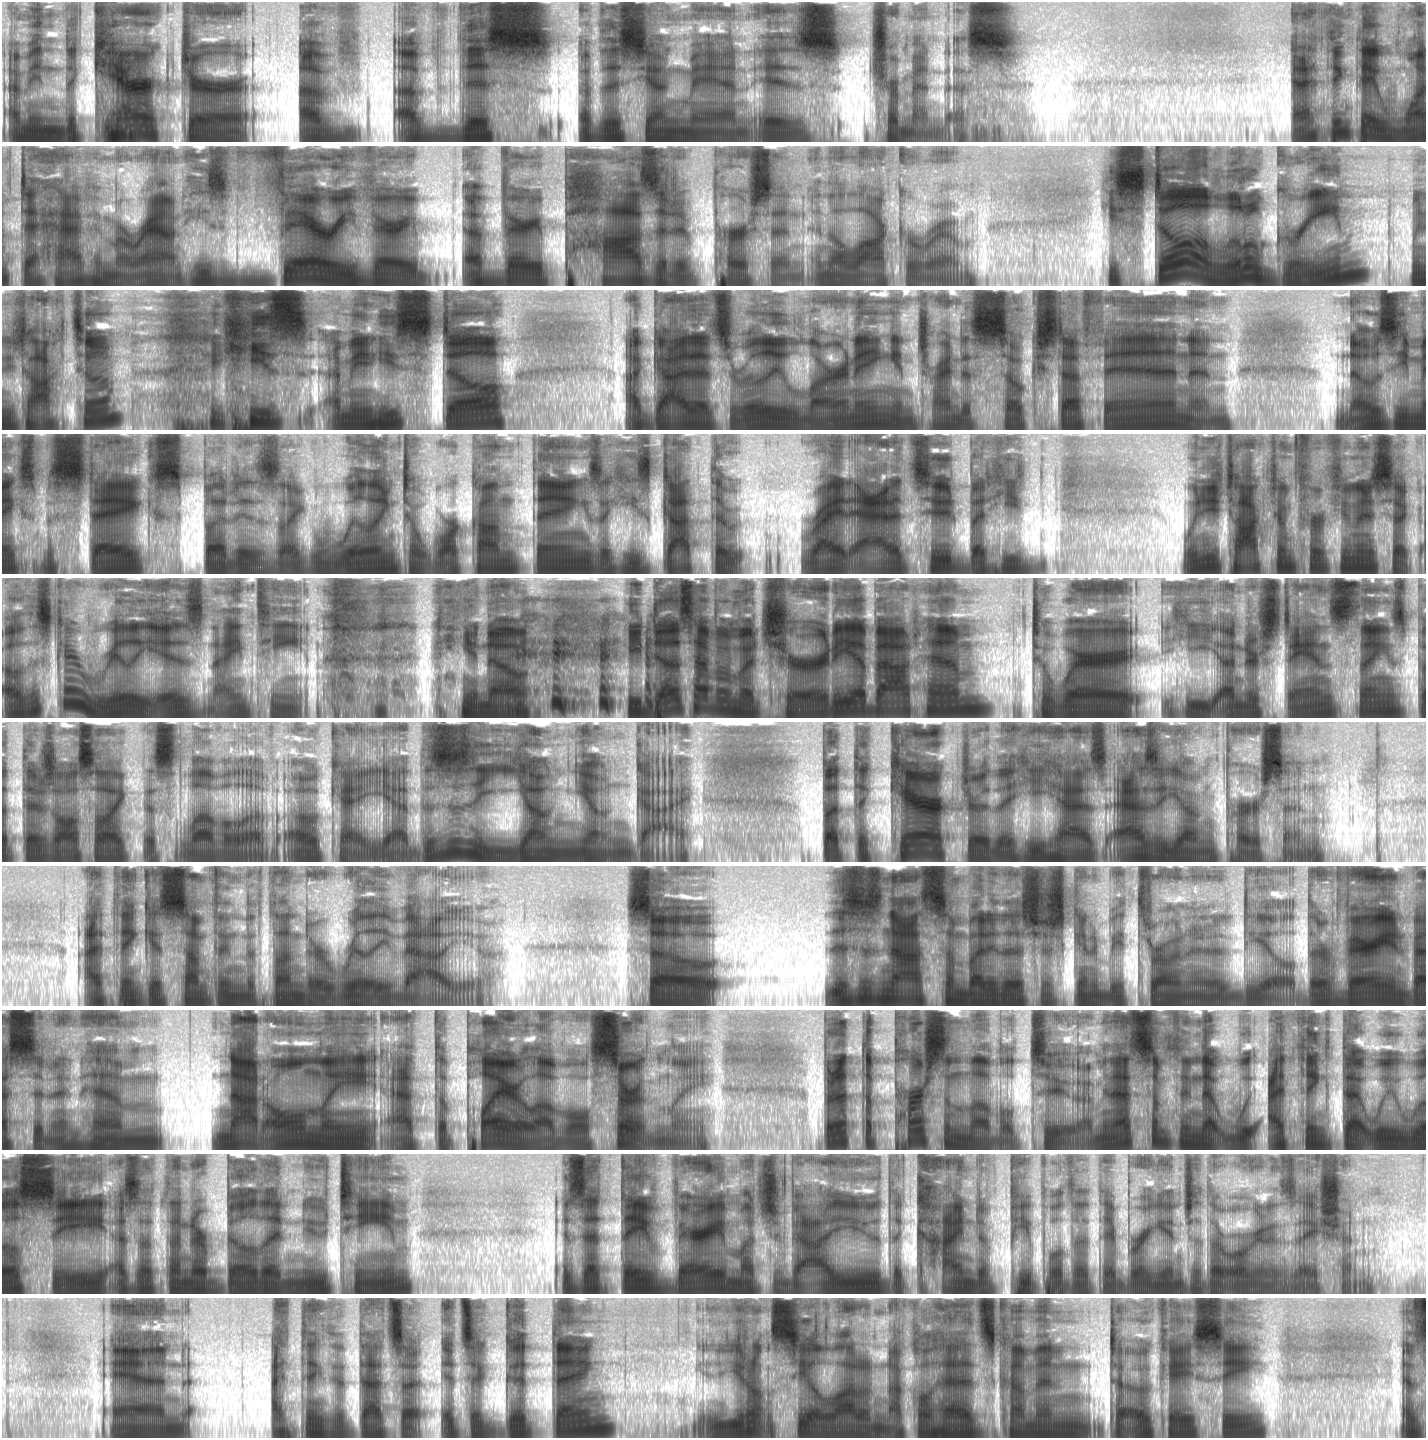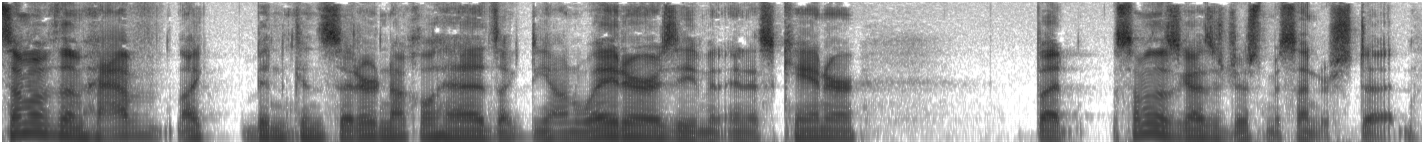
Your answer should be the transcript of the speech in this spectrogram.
I mean, the character of of this of this young man is tremendous. And I think they want to have him around. He's very, very a very positive person in the locker room. He's still a little green when you talk to him. he's I mean, he's still a guy that's really learning and trying to soak stuff in and knows he makes mistakes but is like willing to work on things. Like he's got the right attitude but he when you talk to him for a few minutes you're like oh this guy really is 19 you know? He does have a maturity about him to where he understands things but there's also like this level of okay yeah this is a young young guy. But the character that he has as a young person i think is something the thunder really value. So this is not somebody that's just going to be thrown in a deal. They're very invested in him, not only at the player level, certainly, but at the person level too. I mean, that's something that we, I think that we will see as the Thunder build a new team, is that they very much value the kind of people that they bring into their organization, and I think that that's a it's a good thing. You don't see a lot of knuckleheads come into OKC. And some of them have like been considered knuckleheads, like Dion Waiters, even Enes Kanter but some of those guys are just misunderstood.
